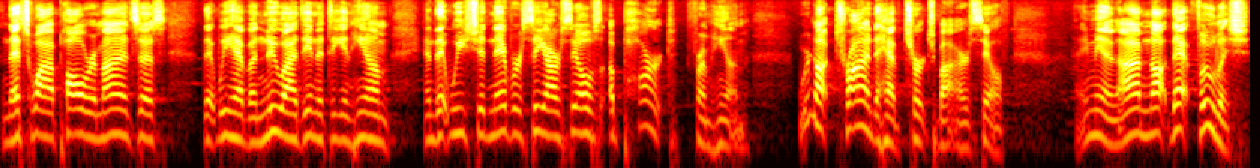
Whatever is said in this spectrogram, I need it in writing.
And that's why Paul reminds us that we have a new identity in Him and that we should never see ourselves apart from Him. We're not trying to have church by ourselves. Amen. I'm not that foolish.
